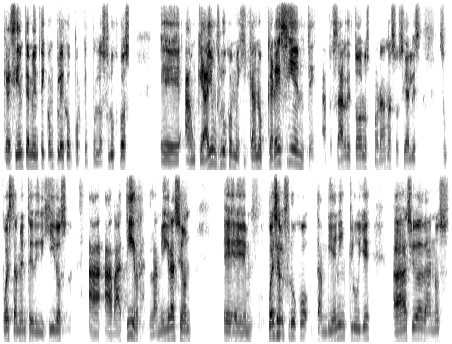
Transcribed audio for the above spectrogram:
crecientemente complejo porque pues, los flujos, eh, aunque hay un flujo mexicano creciente, a pesar de todos los programas sociales supuestamente dirigidos a abatir la migración, pues el flujo también incluye a ciudadanos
